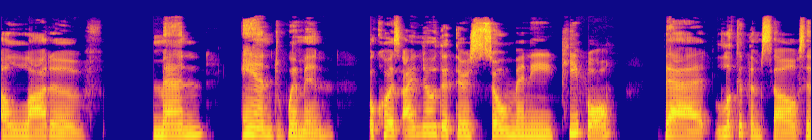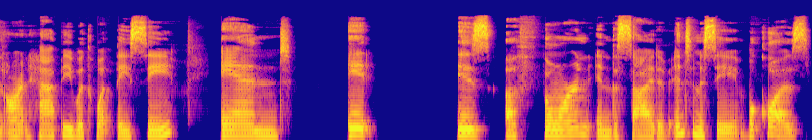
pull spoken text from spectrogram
a lot of men and women because I know that there's so many people that look at themselves and aren't happy with what they see and it is a thorn in the side of intimacy because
